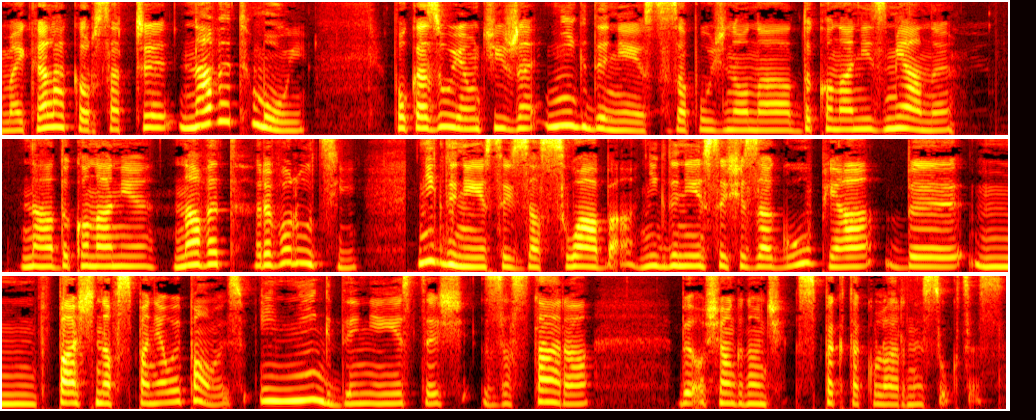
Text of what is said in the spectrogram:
Michaela Korsa, czy nawet mój pokazują ci, że nigdy nie jest za późno na dokonanie zmiany, na dokonanie nawet rewolucji. Nigdy nie jesteś za słaba, nigdy nie jesteś za głupia, by mm, wpaść na wspaniały pomysł, i nigdy nie jesteś za stara, by osiągnąć spektakularny sukces.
